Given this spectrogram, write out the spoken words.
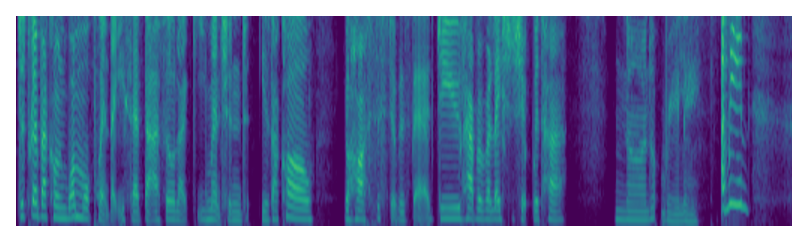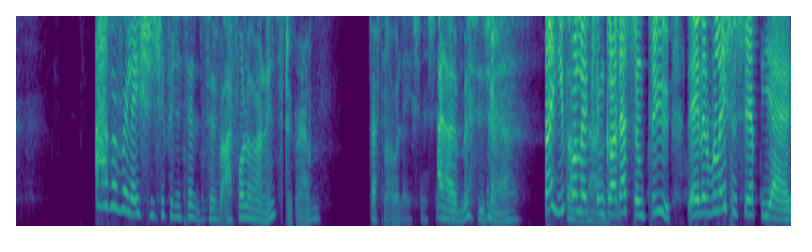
just go back on one more point that you said that I feel like you mentioned. Is like, oh, your half sister was there. Do you have a relationship with her? No, not really. I mean, I have a relationship in a sense of I follow her on Instagram That's not a relationship. and I message her. you follow Kim sometimes. Kardashian too. They're in a relationship. yeah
